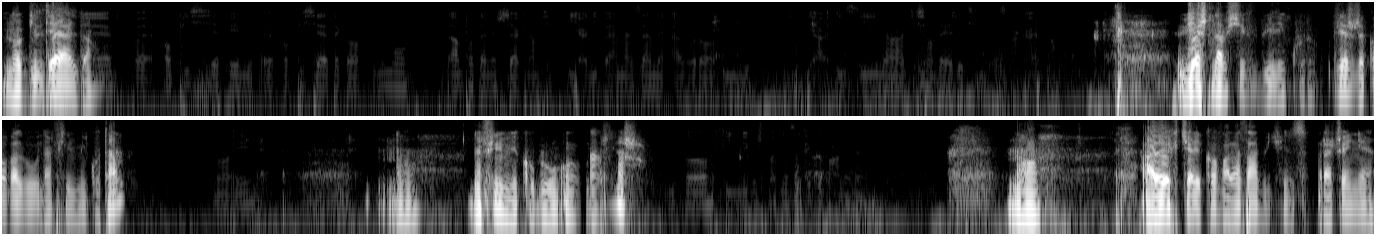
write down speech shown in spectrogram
No, Gildia Eldo. e, W opisie, e, w opisie tego filmu dam potem jeszcze jak nam się wbijali BMSN, Euro i Gildia Easy na 10 edycji SKKF-a. Wiesz, nam się wbili, kur... Wiesz, że Kowal był na filmiku tam? No i No. Na filmiku był, ogarniasz? to filmik już pewnie zhejtowany, nie? No. Ale chcieli Kowala zabić, więc raczej nie.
